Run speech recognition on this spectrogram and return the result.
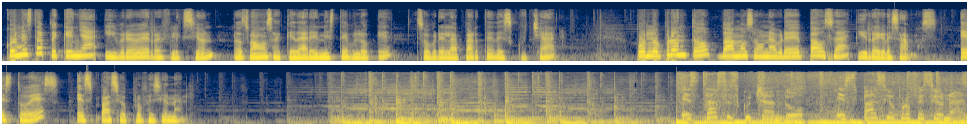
Con esta pequeña y breve reflexión nos vamos a quedar en este bloque sobre la parte de escuchar. Por lo pronto, vamos a una breve pausa y regresamos. Esto es Espacio Profesional. Estás escuchando Espacio Profesional.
